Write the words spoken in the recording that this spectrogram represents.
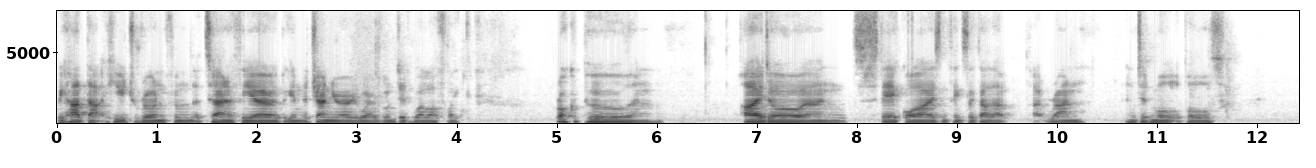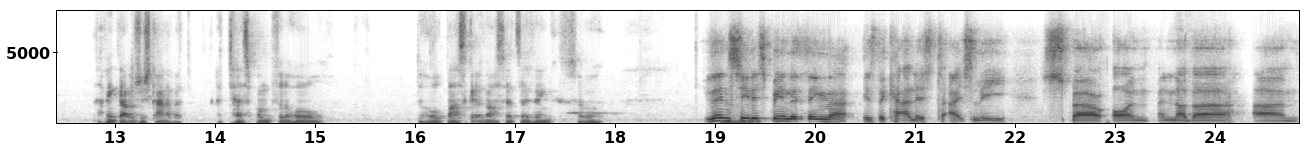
we had that huge run from the turn of the year, beginning of January, where everyone did well off like Rocket Pool and Lido and Stakewise and things like that, that that ran and did multiples. I think that was just kind of a, a test pump for the whole the whole basket of assets. I think so. You then see Um, this being the thing that is the catalyst to actually spur on another, um,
